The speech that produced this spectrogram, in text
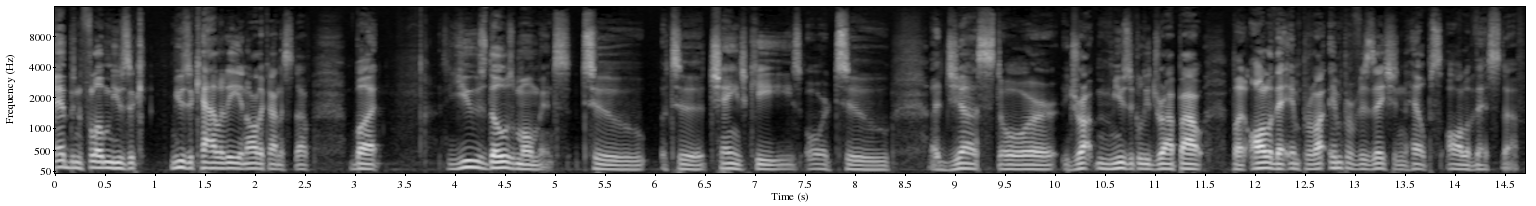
ebb and flow music, musicality, and all that kind of stuff. But use those moments to to change keys or to adjust or drop musically drop out but all of that improv- improvisation helps all of that stuff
